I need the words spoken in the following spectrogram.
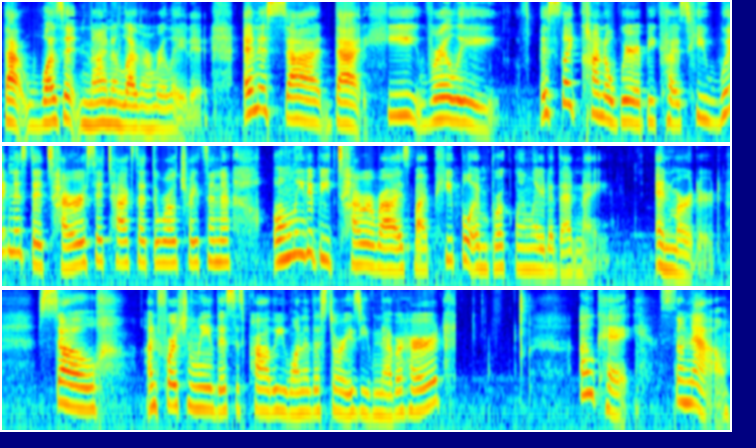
that wasn't 9 11 related. And it's sad that he really it's like kind of weird because he witnessed the terrorist attacks at the World Trade Center only to be terrorized by people in Brooklyn later that night and murdered. So, Unfortunately, this is probably one of the stories you've never heard. Okay, so now,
